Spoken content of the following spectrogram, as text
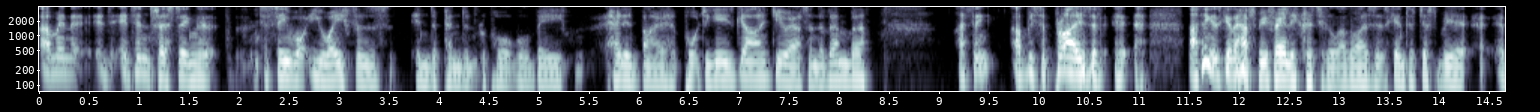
I mean, it, it's interesting uh, to see what UEFA's independent report will be, headed by a Portuguese guy, due out in November. I think I'll be surprised if it, I think it's going to have to be fairly critical. Otherwise, it's going to just be a, a,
